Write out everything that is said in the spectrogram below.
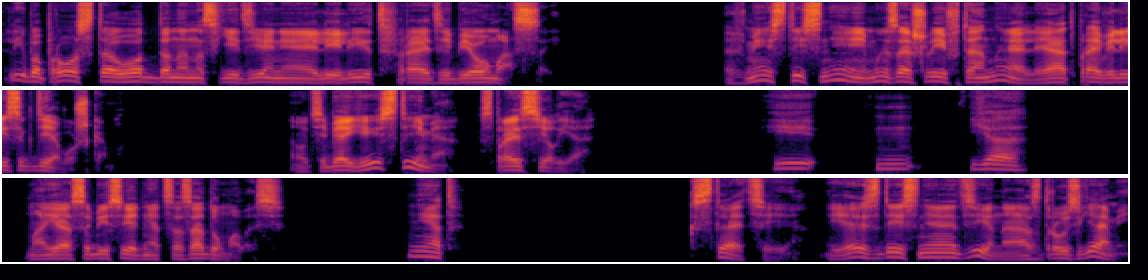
либо просто отданы на съедение Лилит ради биомассы. Вместе с ней мы зашли в тоннель и отправились к девушкам. «У тебя есть имя?» — спросил я. «И... я... Моя собеседница задумалась. «Нет». «Кстати, я здесь не один, а с друзьями.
